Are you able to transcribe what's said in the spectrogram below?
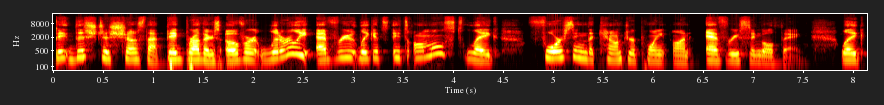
big this just shows that big brother's over. Literally every like it's it's almost like forcing the counterpoint on every single thing. Like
